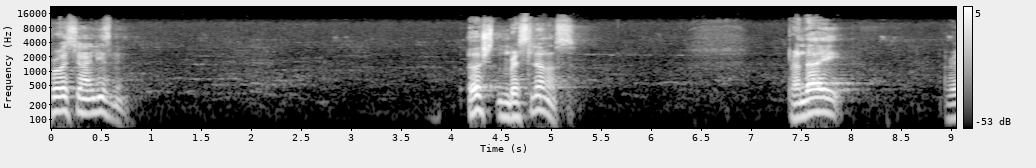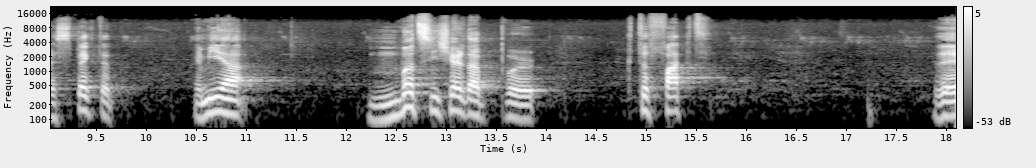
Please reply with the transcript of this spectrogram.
profesionalizmi, është mbresëlënës. Prandaj, respektet e mia më të sinqerta për këtë fakt dhe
